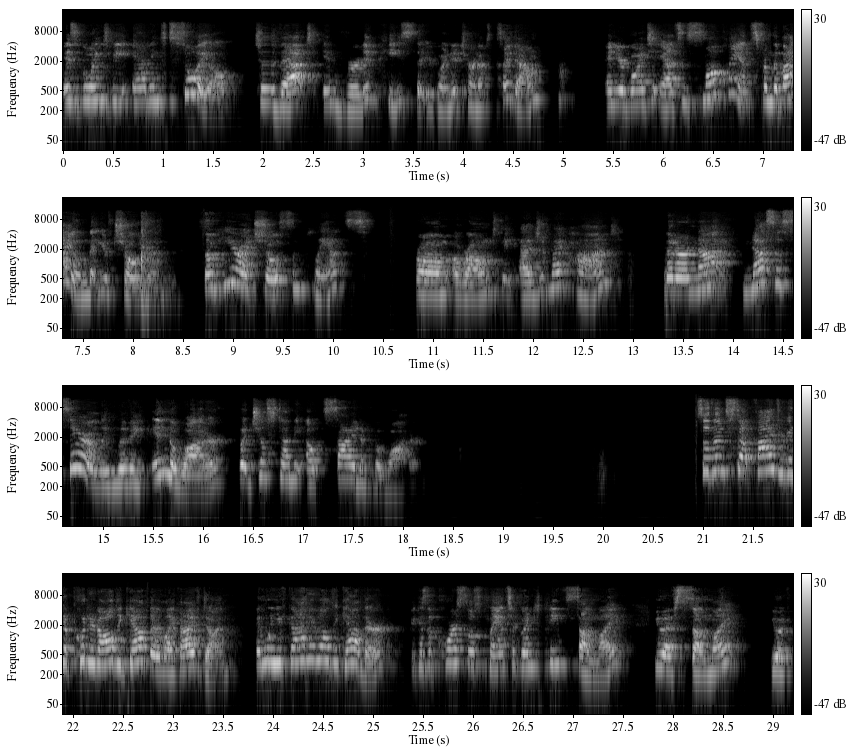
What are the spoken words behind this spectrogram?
is going to be adding soil to that inverted piece that you're going to turn upside down. And you're going to add some small plants from the biome that you've chosen. So here I chose some plants from around the edge of my pond that are not necessarily living in the water, but just on the outside of the water. So then step five, you're gonna put it all together like I've done. And when you've got it all together, because of course those plants are going to need sunlight, you have sunlight, you have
